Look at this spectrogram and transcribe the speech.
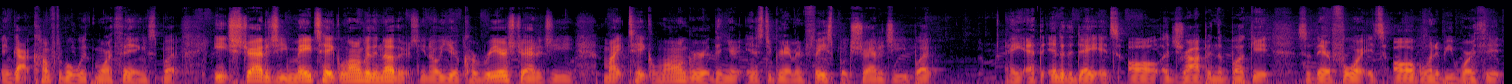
and got comfortable with more things. But each strategy may take longer than others. You know, your career strategy might take longer than your Instagram and Facebook strategy, but hey, at the end of the day, it's all a drop in the bucket. So therefore, it's all going to be worth it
